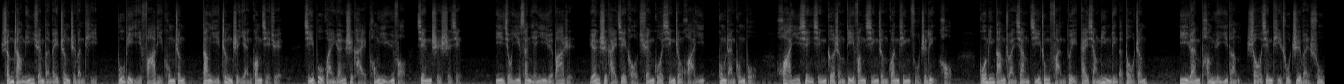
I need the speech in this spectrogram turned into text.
省长民选本为政治问题，不必以法理空争，当以政治眼光解决，即不管袁世凯同意与否，坚持实行。一九一三年一月八日，袁世凯借口全国行政划一，公然公布划一现行各省地方行政官厅组织令后。国民党转向集中反对该项命令的斗争，议员彭允仪等首先提出质问书，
